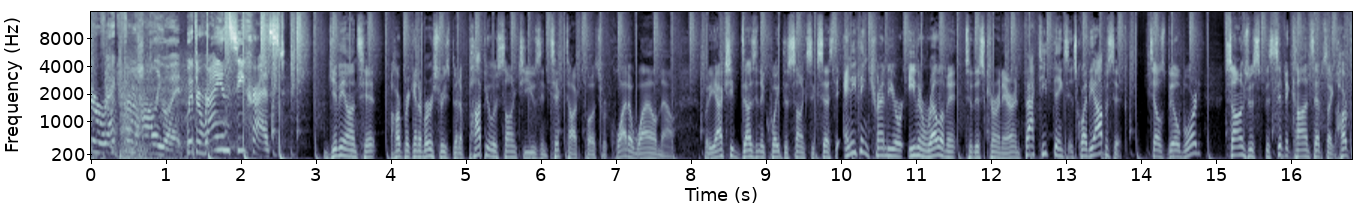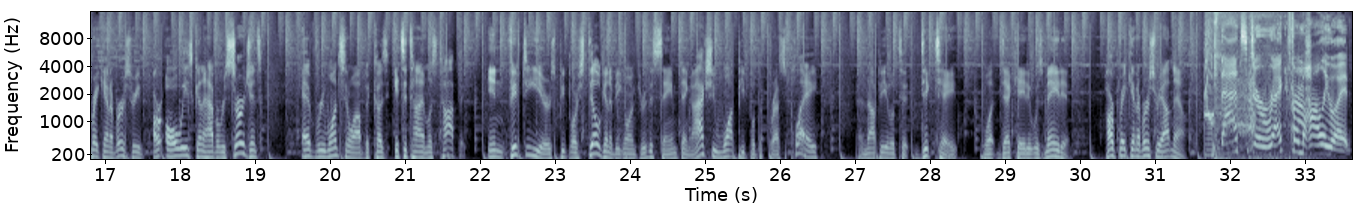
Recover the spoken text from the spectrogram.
Direct from Hollywood with Ryan Seacrest. Giveon's hit, Heartbreak Anniversary, has been a popular song to use in TikTok posts for quite a while now. But he actually doesn't equate the song's success to anything trendy or even relevant to this current era. In fact, he thinks it's quite the opposite. He tells Billboard songs with specific concepts like Heartbreak Anniversary are always going to have a resurgence every once in a while because it's a timeless topic. In 50 years, people are still going to be going through the same thing. I actually want people to press play and not be able to dictate what decade it was made in. Heartbreak Anniversary out now. That's direct from Hollywood.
